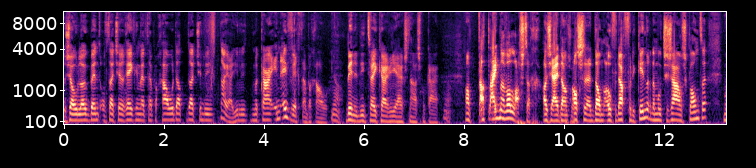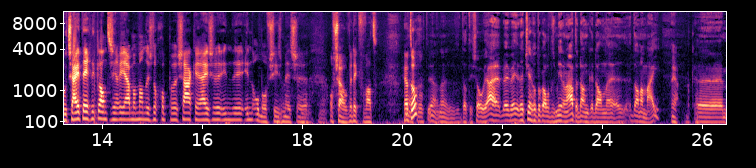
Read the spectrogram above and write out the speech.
zo leuk bent. Of dat je rekening met hebt gehouden dat, dat jullie, nou ja, jullie elkaar in evenwicht hebben gehouden. Ja. Binnen die twee carrières naast elkaar. Ja. Want dat lijkt me wel lastig. Als jij dan, als ze dan overdag voor die kinderen, dan moet ze s'avonds klanten. Moet zij tegen die klanten zeggen: Ja, mijn man is nog op eh, zakenreizen in de, in de onderofficiersmes eh, of zo, weet ik veel wat. Ja, toch? Ja, nou, dat is zo. Ja, ik zeg het ook altijd, het is meer aan haar te danken dan, eh, dan aan mij. Ja, oké. Ehm,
